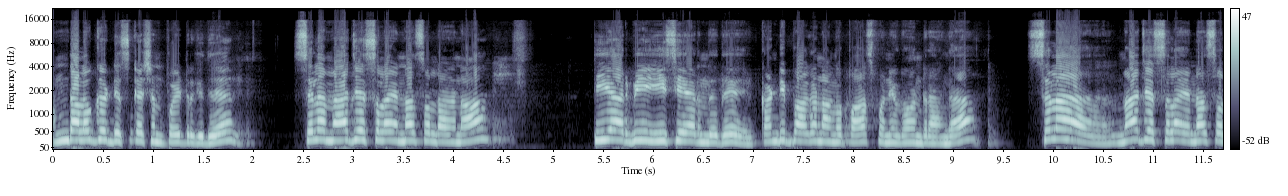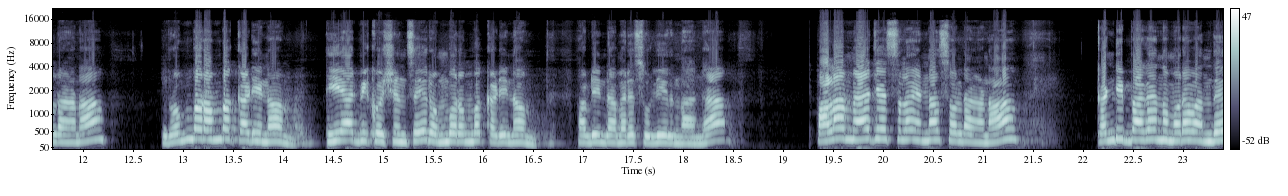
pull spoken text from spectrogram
அந்த அளவுக்கு டிஸ்கஷன் போயிட்டு இருக்குது சில மேட்சஸ்லாம் என்ன சொல்கிறாங்கன்னா டிஆர்பி ஈஸியாக இருந்தது. கண்டிப்பாக நாங்கள் பாஸ் பண்ணிவிடுவோன்றாங்க சில மேட்சஸ்லாம் என்ன சொல்கிறாங்கன்னா ரொம்ப ரொம்ப கடினம். டிஆர்பி கொஷின்ஸே ரொம்ப ரொம்ப கடினம் அப்படின்ற மாதிரி சொல்லியிருந்தாங்க. பல மேட்சஸ்லாம் என்ன சொல்கிறாங்கன்னா கண்டிப்பாக இந்த முறை வந்து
